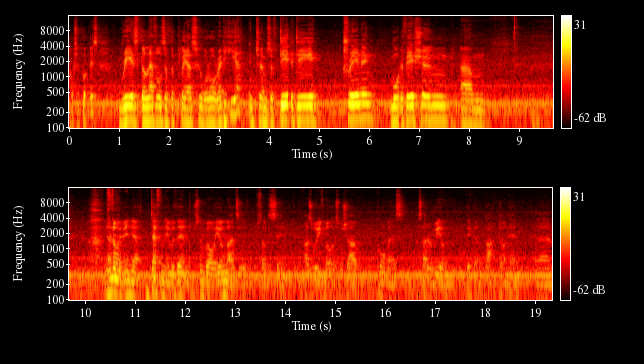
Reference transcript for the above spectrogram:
how should I put this, raised the levels of the players who were already here in terms of day-to-day training, motivation? Um, I know what you mean, yeah. Definitely within some of our young lads, you've started to see, as we've noticed with João Gomez, has had a real big impact on him. Um,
